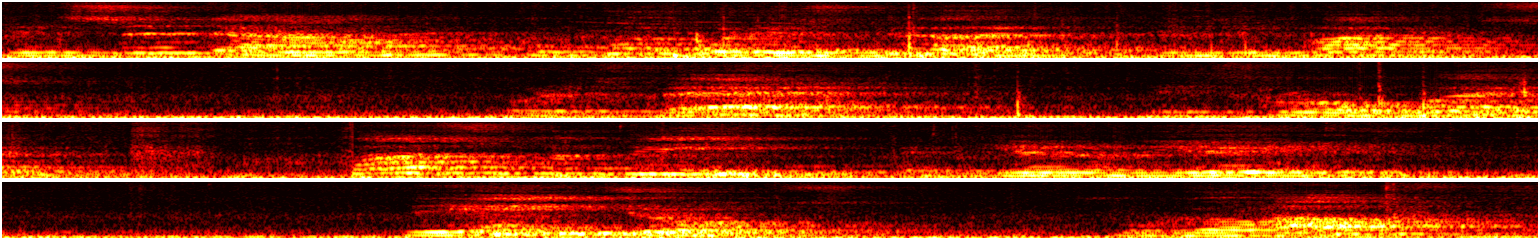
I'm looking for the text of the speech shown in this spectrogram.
and sit down to put what is good into buckets. What is bad, they throw away. Thus would be at the end of the age. The angels will go out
